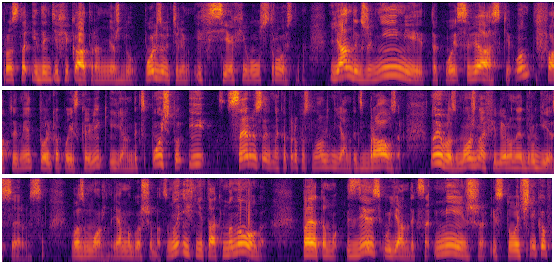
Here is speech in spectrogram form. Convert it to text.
просто идентификатором между пользователем и всех его устройствами. Яндекс же не имеет такой связки. Он по факту имеет только поисковик и Яндекс Почту и сервисы, на которых установлен Яндекс Браузер. Ну и, возможно, аффилированные другие сервисы. Возможно, я могу ошибаться. Но их не так много. Поэтому здесь у Яндекса меньше источников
